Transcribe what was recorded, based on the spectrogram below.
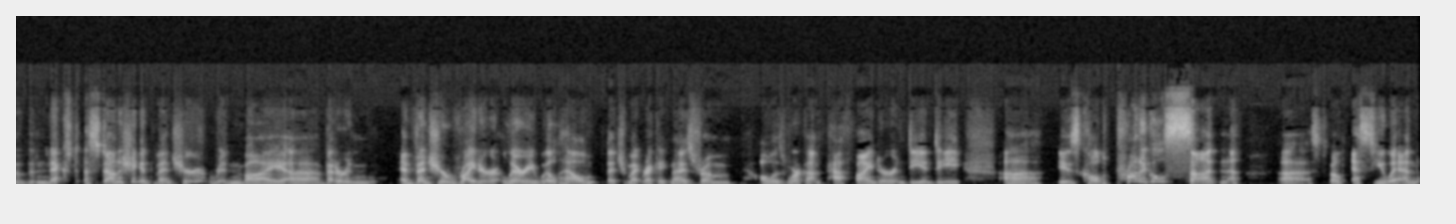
So the next astonishing adventure, written by uh, veteran adventure writer Larry Wilhelm, that you might recognize from all his work on Pathfinder and D and D, uh, is called Prodigal Son. Uh, spelled S-U-N.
